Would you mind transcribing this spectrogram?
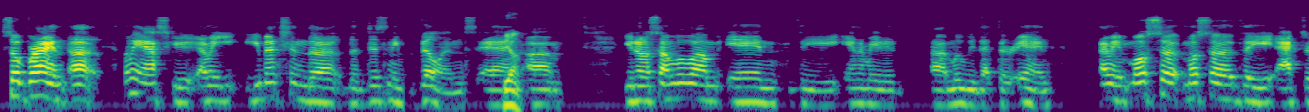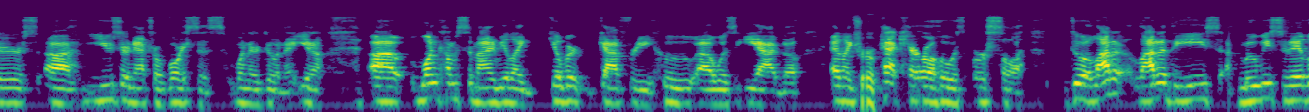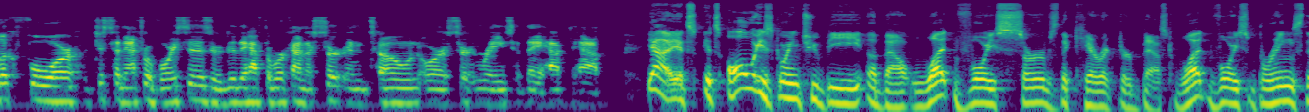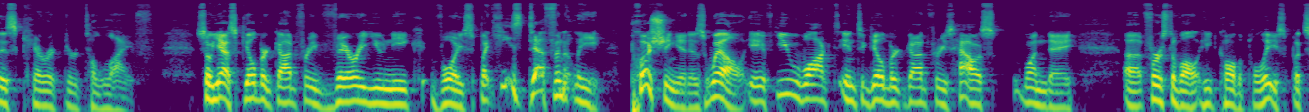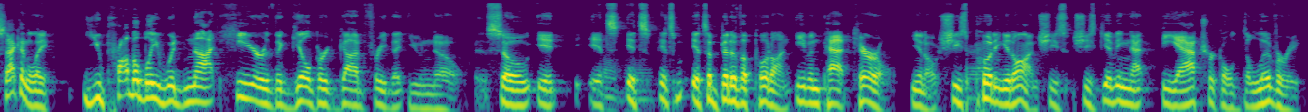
So Brian, uh, let me ask you. I mean, you, mentioned the the Disney villains, and Yeah. um, you know some of them in the animated uh, movie that they're in. I mean, most of most of the actors uh, use their natural voices when they're doing it. You know, uh, one comes to mind, be like Gilbert Gottfried, who uh, was Iago, and like Sure. Pat Carroll, who was Ursula. Do a lot of a lot of these movies? Do they look for just the natural voices, or do they have to work on a certain tone or a certain range that they have to have? Yeah, it's it's always going to be about what voice serves the character best. What voice brings this character to life. So yes, Gilbert Gottfried very unique voice, but he's definitely pushing it as well. If you walked into Gilbert Gottfried's house one day, uh, first of all, he'd call the police, but secondly, you probably would not hear the Gilbert Gottfried that you know. So it it's Mm-hmm. it's it's it's a bit of a put on. Even Pat Carroll, you know, she's Right. putting it on. She's she's giving that theatrical delivery.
